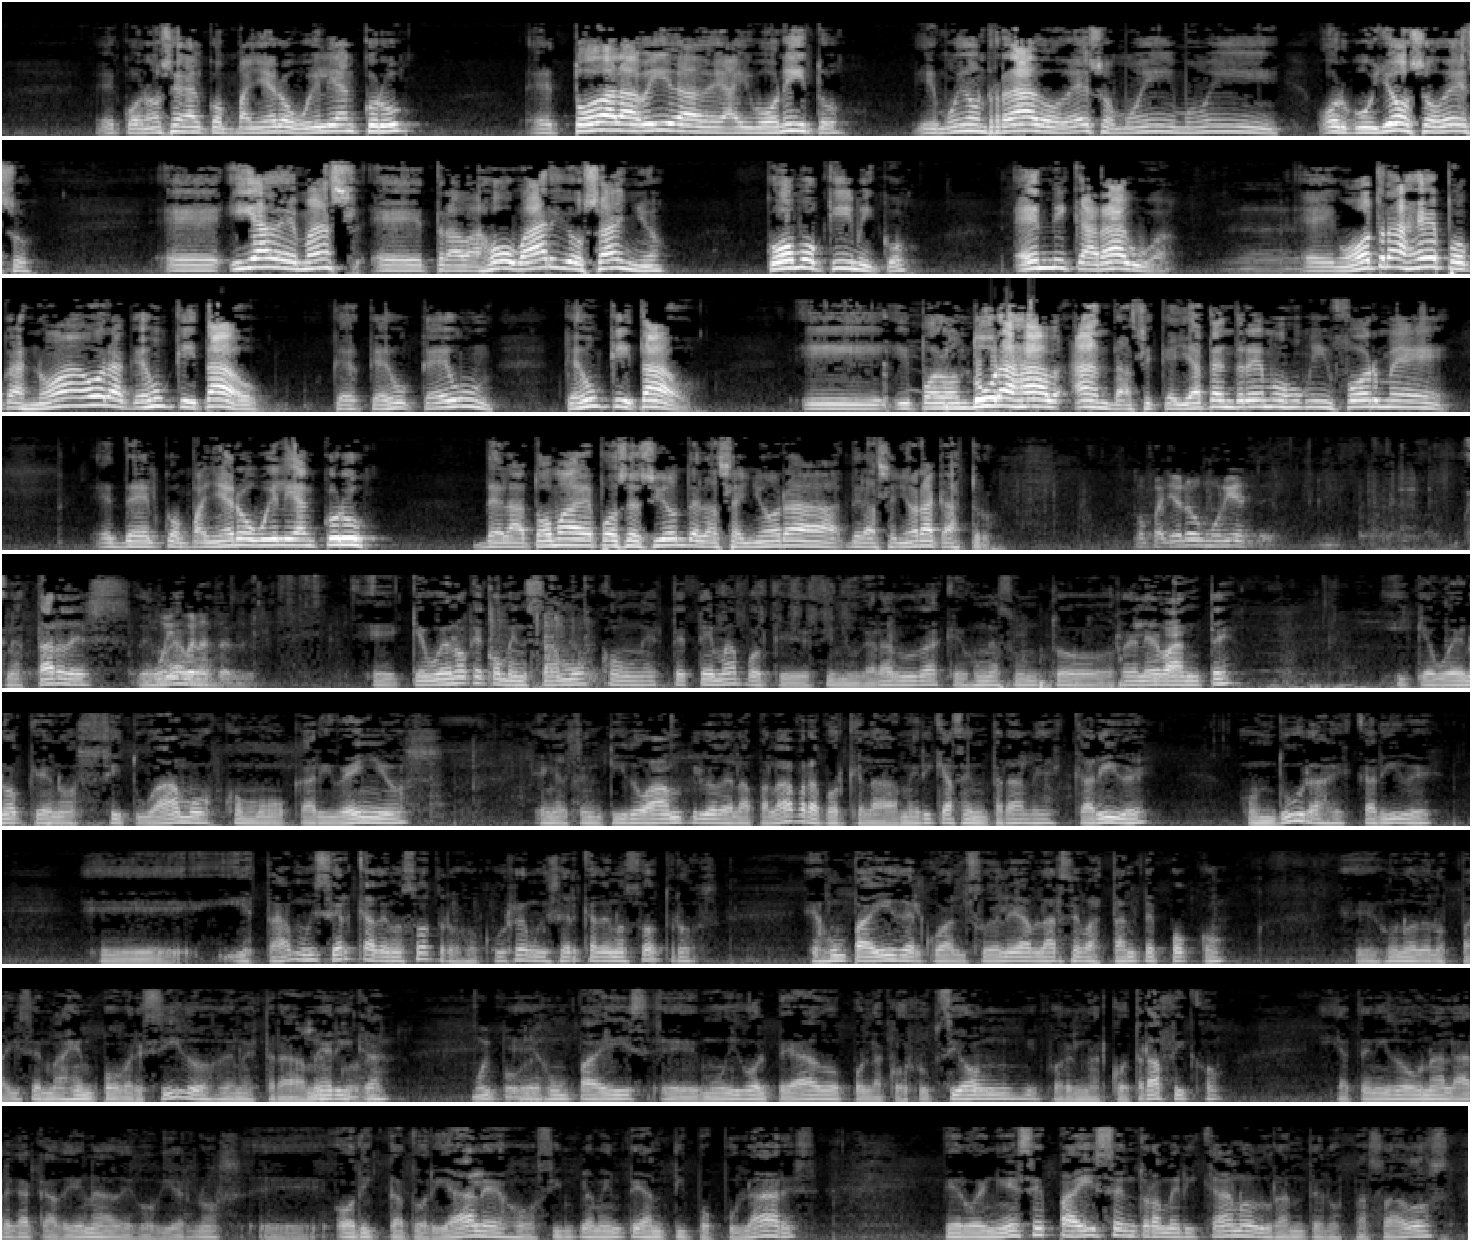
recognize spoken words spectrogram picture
eh, conocen al compañero William Cruz, eh, toda la vida de ahí bonito y muy honrado de eso, muy, muy orgulloso de eso. Eh, y además trabajó varios años como químico en Nicaragua, en otras épocas, no ahora que es un quitado, que, que, que es un que es un quitado, y, y por Honduras anda, así que ya tendremos un informe del compañero William Cruz de la toma de posesión de la señora de la señora Castro. Compañero Muriente. Buenas tardes. Muy buenas tardes. Eh, qué bueno que comenzamos con este tema porque sin lugar a dudas que es un asunto relevante y qué bueno que nos situamos como caribeños en el sentido amplio de la palabra porque la América Central es Caribe, Honduras es Caribe, eh, y está muy cerca de nosotros, ocurre muy cerca de nosotros. Es un país del cual suele hablarse bastante poco, es uno de los países más empobrecidos de nuestra América. Muy pobre. Es un país eh, muy golpeado por la corrupción y por el narcotráfico y ha tenido una larga cadena de gobiernos eh, o dictatoriales o simplemente antipopulares. Pero en ese país centroamericano durante los pasados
